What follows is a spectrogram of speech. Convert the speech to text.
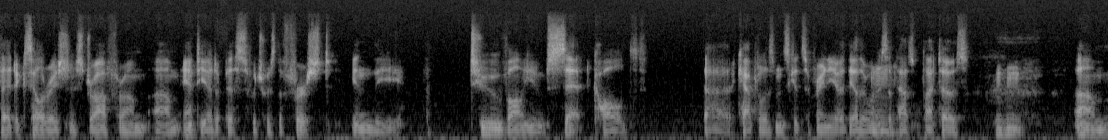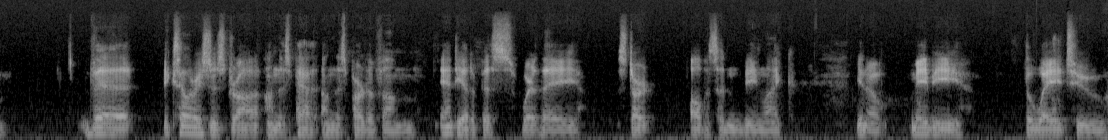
that accelerationists draw from, um, Anti-Oedipus, which was the first in the two-volume set called uh, "Capitalism and Schizophrenia." The other one is "A Mm. Thousand Plateaus." Mm-hmm. um, the accelerationists draw on this path on this part of um, anti-oedipus where they start all of a sudden being like you know maybe the way to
